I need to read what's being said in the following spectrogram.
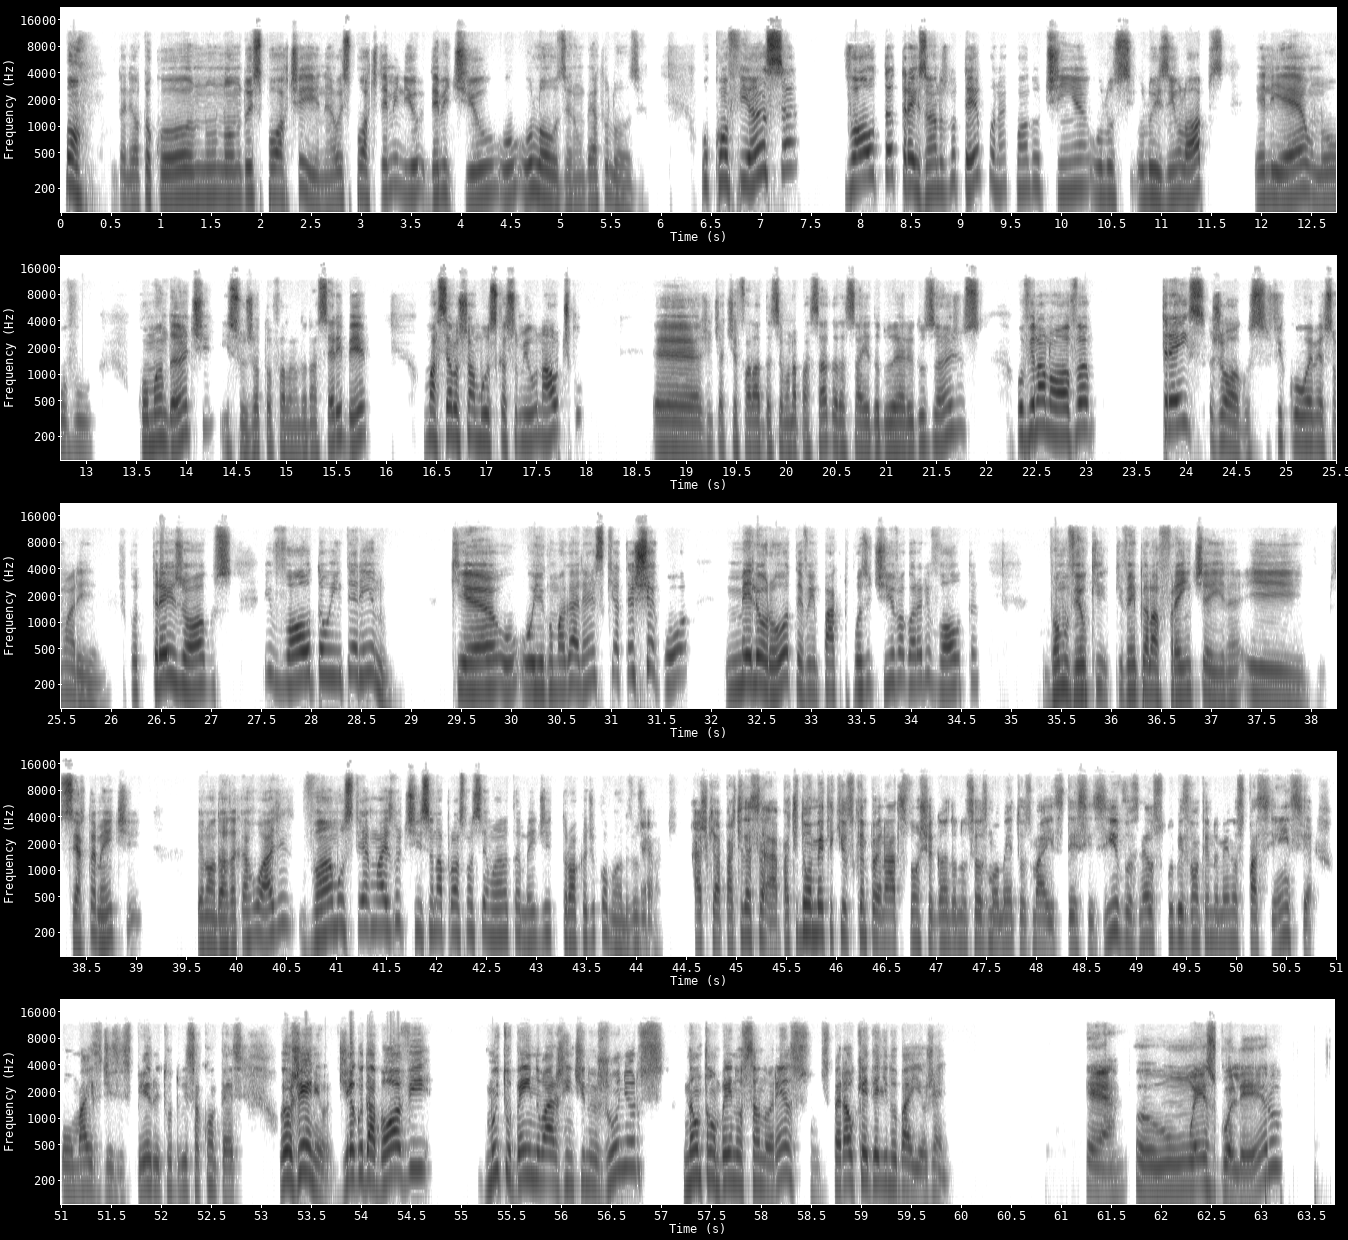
Bom, O Daniel tocou no nome do esporte aí, né? O esporte demitiu, demitiu o, o Humberto Louser. O Confiança volta três anos no tempo, né? Quando tinha o, Lu, o Luizinho Lopes, ele é o novo comandante, isso já estou falando na Série B. O Marcelo Chamusca assumiu o Náutico, é, a gente já tinha falado da semana passada da saída do Hélio dos Anjos. O Vila Nova, três jogos, ficou o Emerson Maria. Ficou três jogos e volta o interino, que é o, o Igor Magalhães, que até chegou, melhorou, teve um impacto positivo, agora ele volta. Vamos ver o que, que vem pela frente aí, né? E certamente pelo andar da carruagem. Vamos ter mais notícia na próxima semana também de troca de comando, viu, é, Acho que a partir, dessa, a partir do momento em que os campeonatos vão chegando nos seus momentos mais decisivos, né, os clubes vão tendo menos paciência ou mais desespero e tudo isso acontece. O Eugênio, Diego Dabov, muito bem no Argentino Júnior, não tão bem no São Lourenço. Esperar o que dele no Bahia, Eugênio? É, um ex-goleiro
